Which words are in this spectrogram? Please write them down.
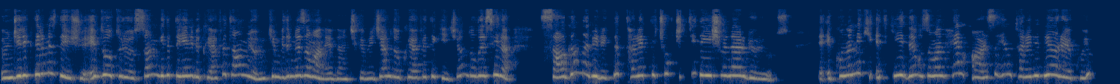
önceliklerimiz değişiyor. Evde oturuyorsam gidip de yeni bir kıyafet almıyorum. Kim bilir ne zaman evden çıkabileceğim de o kıyafeti giyeceğim. Dolayısıyla salgınla birlikte talepte çok ciddi değişmeler görüyoruz. E, ekonomik etkiyi de o zaman hem arzı hem talebi bir araya koyup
